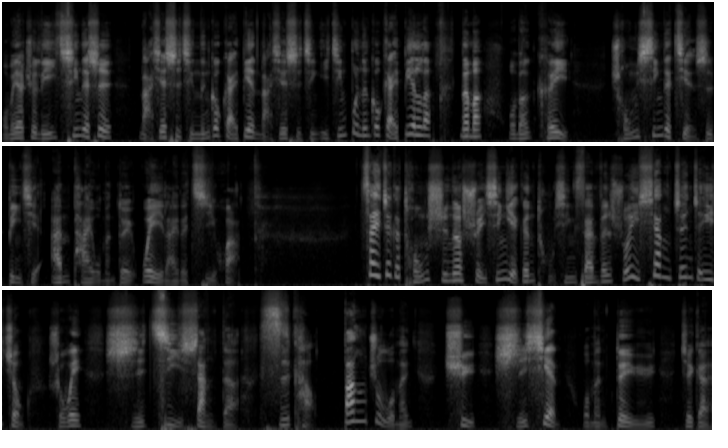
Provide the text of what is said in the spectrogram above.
我们要去厘清的是哪些事情能够改变，哪些事情已经不能够改变了。那么我们可以。重新的检视，并且安排我们对未来的计划。在这个同时呢，水星也跟土星三分，所以象征着一种所谓实际上的思考，帮助我们去实现我们对于这个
